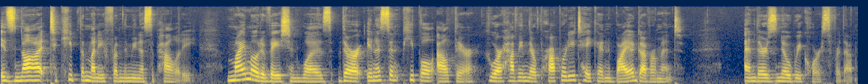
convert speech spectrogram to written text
is not to keep the money from the municipality. My motivation was there are innocent people out there who are having their property taken by a government and there's no recourse for them.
